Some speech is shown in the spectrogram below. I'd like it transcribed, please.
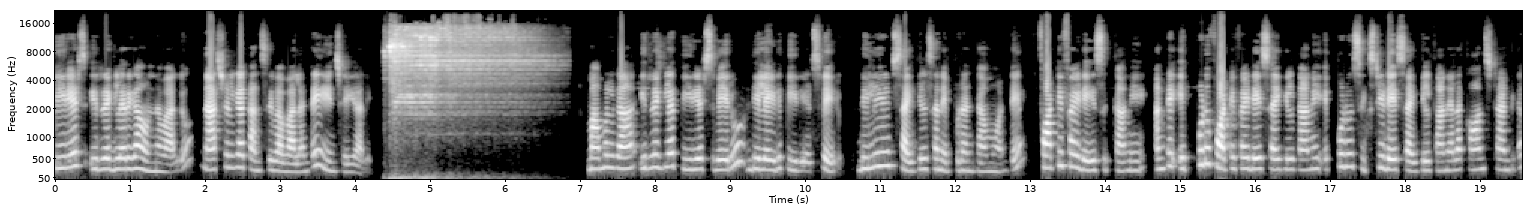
పీరియడ్స్ ఇర్రెగ్యులర్గా ఉన్న వాళ్ళు న్యాచురల్గా కన్సీవ్ అవ్వాలంటే ఏం చేయాలి? మామూలుగా ఇర్రెగ్యులర్ పీరియడ్స్ వేరు డిలేడ్ పీరియడ్స్ వేరు. డిలేడ్ సైకిల్స్ అని ఎప్పుడు అంటాము అంటే ఫార్టీ ఫైవ్ డేస్ కానీ అంటే ఎప్పుడు ఫార్టీ ఫైవ్ డేస్ సైకిల్ కానీ ఎప్పుడు సిక్స్టీ డేస్ సైకిల్ కానీ అలా కాన్స్టాంట్గా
